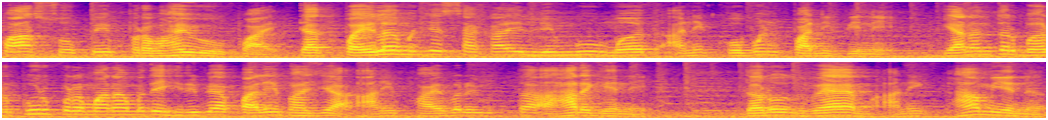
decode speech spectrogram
पाच सोपे प्रभावी उपाय. त्यात पहिलं म्हणजे सकाळी लिंबू मध आणि कोमट पाणी पिणे. यानंतर भरपूर प्रमाणामध्ये हिरव्या पालेभाज्या आणि फायबरयुक्त आहार घेणे. दररोज व्यायाम आणि घाम येणं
